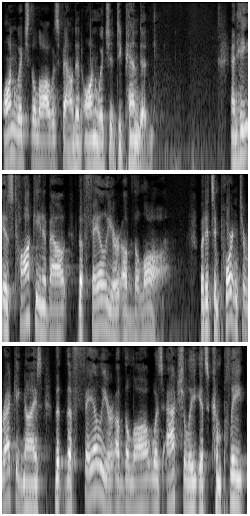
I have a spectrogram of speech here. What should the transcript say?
on which the law was founded, on which it depended. And he is talking about the failure of the law. But it's important to recognize that the failure of the law was actually its complete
